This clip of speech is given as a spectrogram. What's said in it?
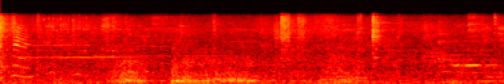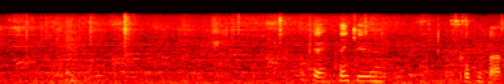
Okay. Okay, thank you. Cooking pot.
